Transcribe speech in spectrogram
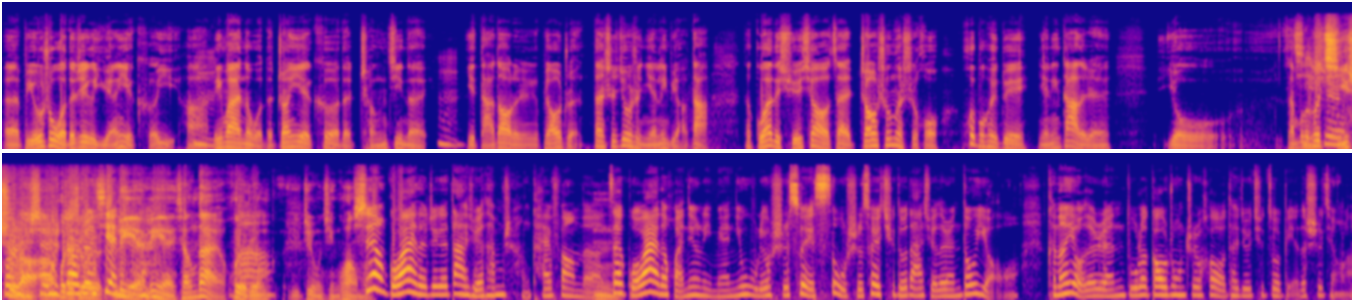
呃，比如说我的这个语言也可以哈，另外呢，我的专业课的成绩呢，嗯，也达到了这个标准，但是就是年龄比较大。那国外的学校在招生的时候，会不会对年龄大的人有？咱不能说歧视了啊，或者说另眼另眼相待，会有这种这种情况吗？实际上，国外的这个大学他们是很开放的，在国外的环境里面，你五六十岁、四五十岁去读大学的人都有，可能有的人读了高中之后，他就去做别的事情了，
